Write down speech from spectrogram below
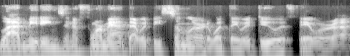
lab meetings in a format that would be similar to what they would do if they were uh,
